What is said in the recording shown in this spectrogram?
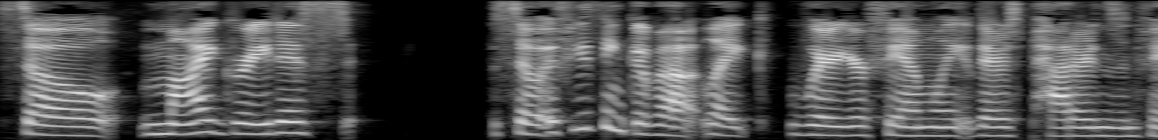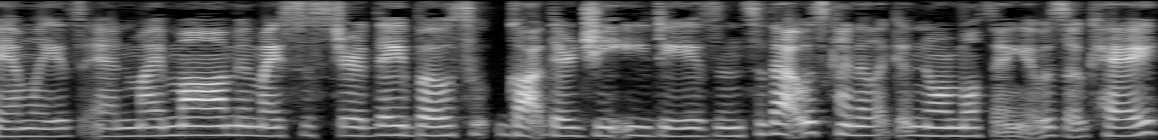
So my greatest so if you think about like where your family there's patterns in families and my mom and my sister they both got their GEDs and so that was kind of like a normal thing. It was okay.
